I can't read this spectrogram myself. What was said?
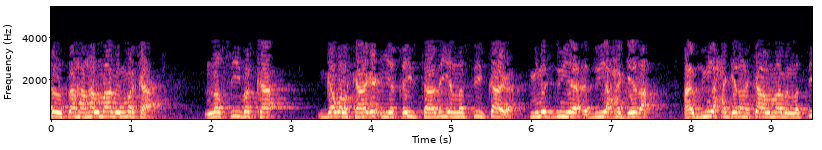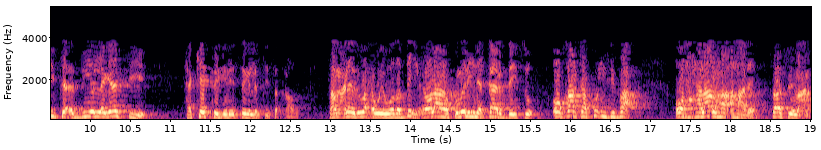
tansaha halmaamin marka nasiibaka gabalkaaga iyo qeybtaada iyo nasiibkaaga min addunyaa adduunye xaggeed ah adduunye xaggeed ha ka halmaamin nasiibka adduunye lagaa siiyey ha ka tegin isaga laftiisa qaado taa macnaheedu waxa weye wadabixi xoolaha kuma lihina qaar dayso oo qaarkaa ku intifaac oo xalaal ha ahaadeen. Saas wey macna.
